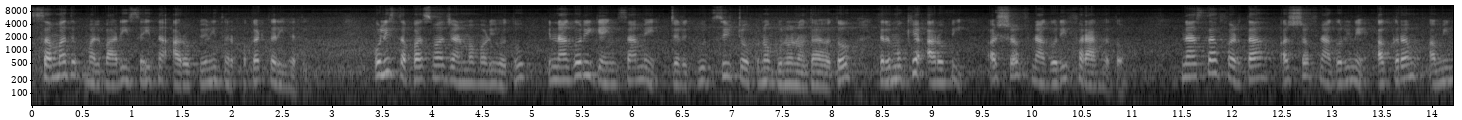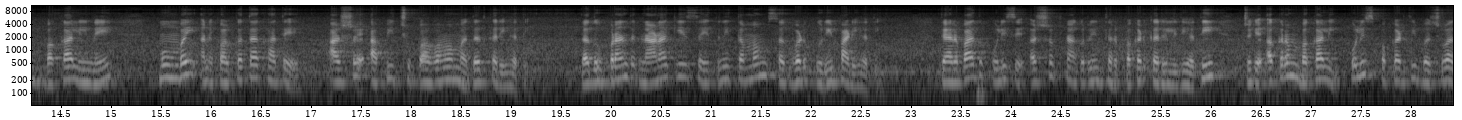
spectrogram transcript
સમદ મલબારી સહિતના આરોપીઓની ધરપકડ કરી હતી. પોલીસ તપાસમાં જાણવા મળ્યું હતું કે નાગોરી ગેંગ સામે જ્યારે ગુજસી ટોકનો ગુનો નોંધાયો હતો, ત્યારે મુખ્ય આરોપી અશરફ નાગોરી ફરાર હતો. નાસ્તા ફરતા અશરફ નાગોરીને અકરમ અમીન બકાલીને મુંબઈ અને કોલકાતા ખાતે આશ્રય આપી છુપાવવામાં મદદ કરી હતી. તદુપરાંત નાણાકીય સહિતની તમામ સગવડ પૂરી પાડી હતી. ત્યારબાદ પોલીસે અશરફ નાગરની ધરપકડ કરી લીધી હતી જોકે અક્રમ બકાલી પોલીસ પકડથી બચવા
